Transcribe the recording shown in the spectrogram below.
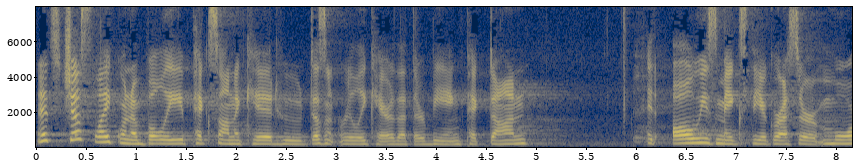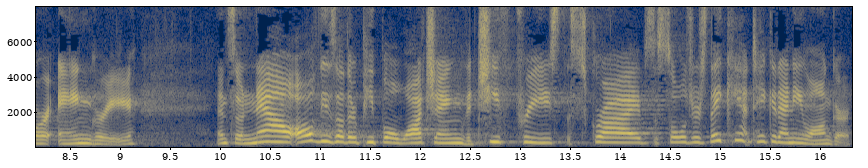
And it's just like when a bully picks on a kid who doesn't really care that they're being picked on. It always makes the aggressor more angry and so now all these other people watching, the chief priests, the scribes, the soldiers, they can't take it any longer.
